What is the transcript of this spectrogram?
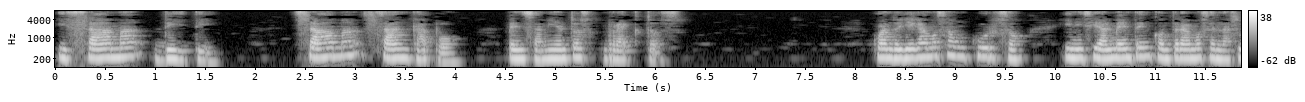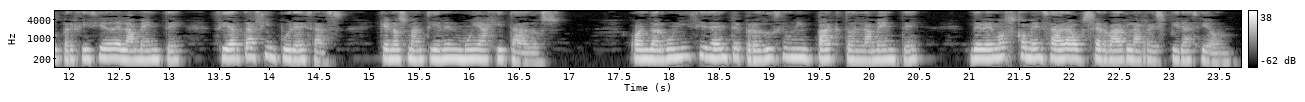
y Sama Diti. Sama Sankapo, pensamientos rectos. Cuando llegamos a un curso, inicialmente encontramos en la superficie de la mente ciertas impurezas que nos mantienen muy agitados. Cuando algún incidente produce un impacto en la mente, debemos comenzar a observar la respiración.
